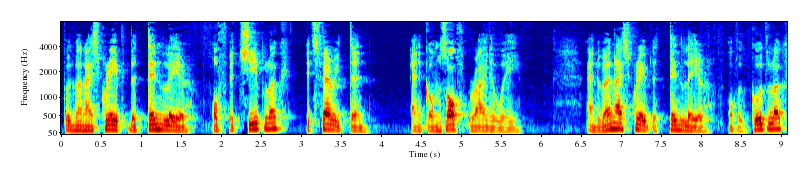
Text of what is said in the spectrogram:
But when I scrape the tin layer of a cheap lug, it's very thin and comes off right away. And when I scrape the tin layer of a good lug,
